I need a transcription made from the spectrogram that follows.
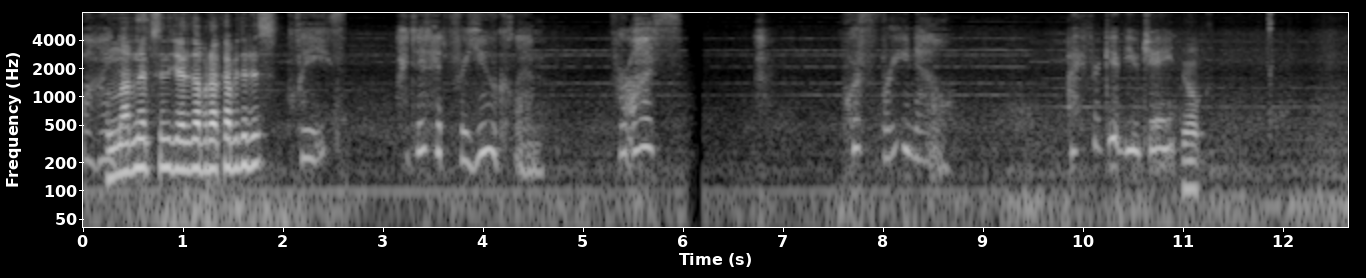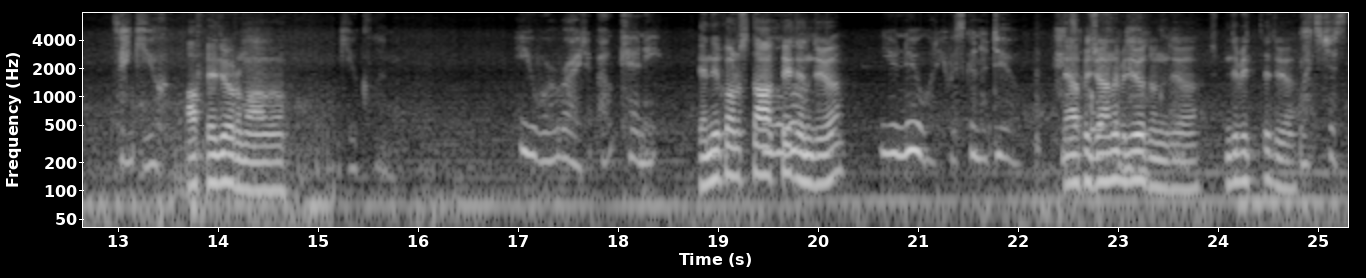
behind Bunların hepsini geride bırakabiliriz. Please. I did it for you, Clem. For us. We're free now. I forgive you, Jade. Yok. Thank you. Affediyorum abi. Thank you, Clem. You were right about Kenny. Kendi konusunda haklıydın diyor. You knew what he was gonna do. Ne yapacağını biliyordun diyor. Şimdi bitti diyor. Let's just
